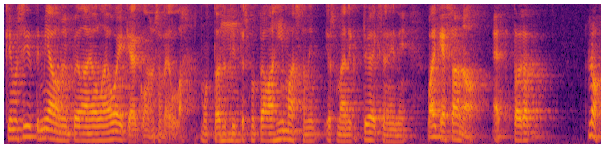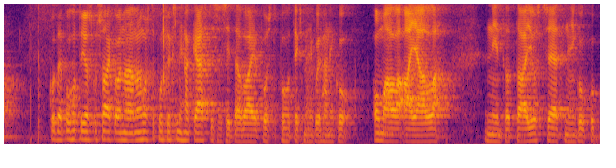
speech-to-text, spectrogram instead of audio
kyllä mä silti mieluummin pelaan jollain oikea konsolilla, mutta toisaalta mm. jos mä pelaan himassa, niin jos mä en niin työkseni, niin vaikea sanoa. Että toisaalta, no. Kuten puhuttiin joskus aikoinaan, mä muista puhuttiinko me ihan kästissä sitä vai puhuttiinko me niinku ihan niinku omalla ajalla, niin tota, just se, että niinku, kun,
